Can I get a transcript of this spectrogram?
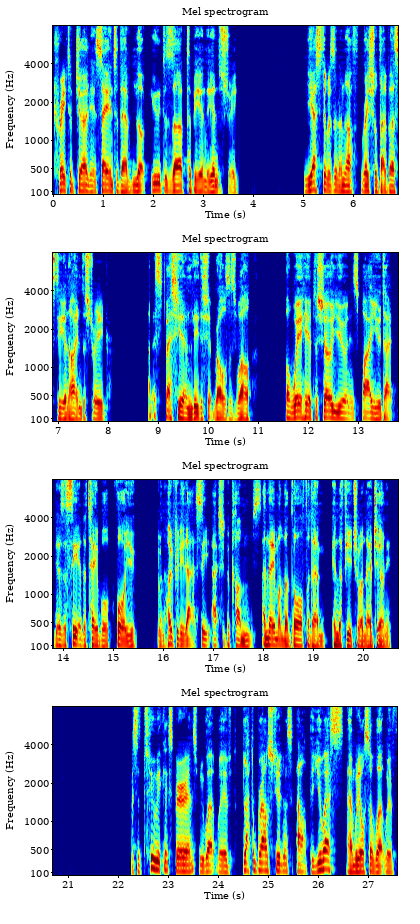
creative journey and saying to them, look, you deserve to be in the industry. Yes, there isn't enough racial diversity in our industry, especially in leadership roles as well. But we're here to show you and inspire you that there's a seat at the table for you. And hopefully that seat actually becomes a name on the door for them in the future on their journey. It's a two week experience. We work with black and brown students out of the US, and we also work with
